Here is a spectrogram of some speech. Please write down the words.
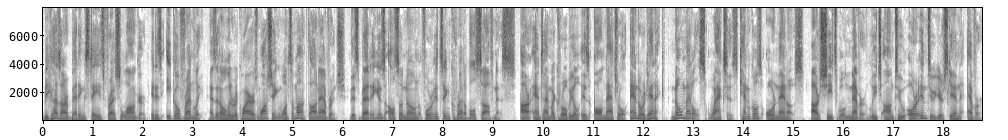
Because our bedding stays fresh longer, it is eco friendly, as it only requires washing once a month on average. This bedding is also known for its incredible softness. Our antimicrobial is all natural and organic, no metals, waxes, chemicals, or nanos. Our sheets will never leach onto or into your skin ever.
